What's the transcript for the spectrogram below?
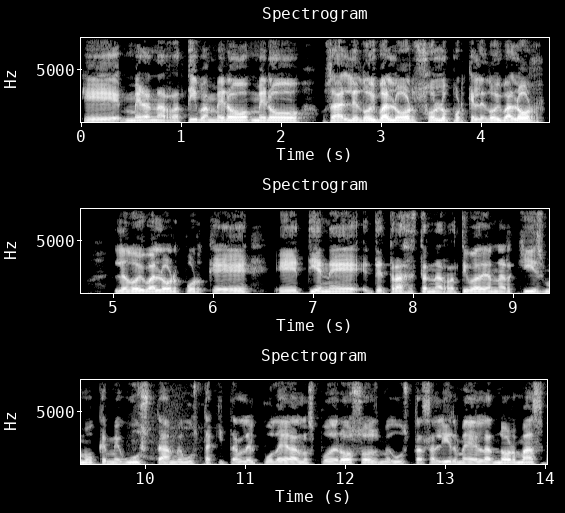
eh, mera narrativa, mero, mero, o sea, le doy valor solo porque le doy valor le doy valor porque eh, tiene detrás esta narrativa de anarquismo que me gusta, me gusta quitarle el poder a los poderosos, me gusta salirme de las normas,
